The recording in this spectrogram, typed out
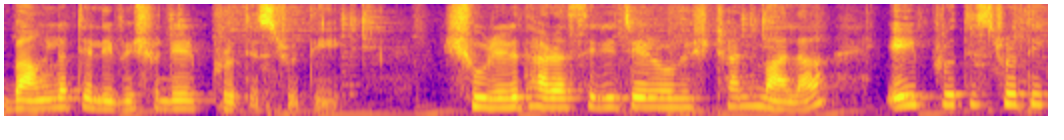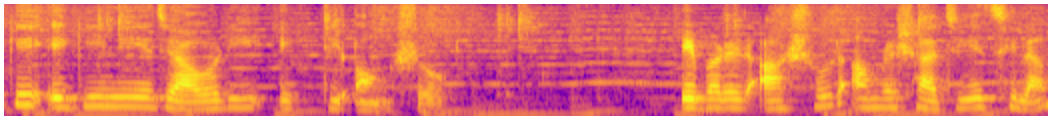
বাংলা টেলিভিশনের প্রতিশ্রুতি। সুরের ধারা সিরিজের অনুষ্ঠান মালা এই প্রতিশ্রুতিকে এগিয়ে নিয়ে যাওয়ারই একটি অংশ। এবারের আসর আমরা সাজিয়েছিলাম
